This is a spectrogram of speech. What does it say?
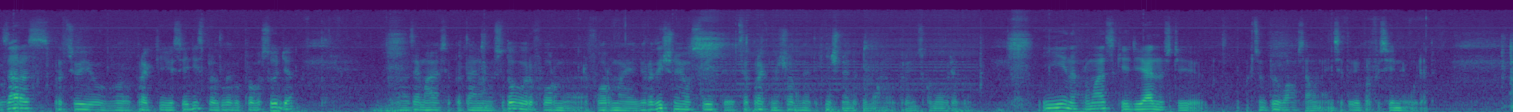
Зараз працюю в проєкті USAID Справедливе правосуддя. Е, Займаюся питаннями судової реформи, реформи юридичної освіти. Це проєкт міжнародної технічної допомоги українському уряду. І на громадській діяльності акцентую увагу саме на ініціативі Професійний уряд. Е,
